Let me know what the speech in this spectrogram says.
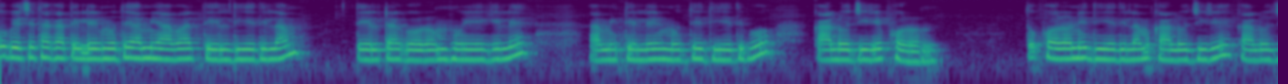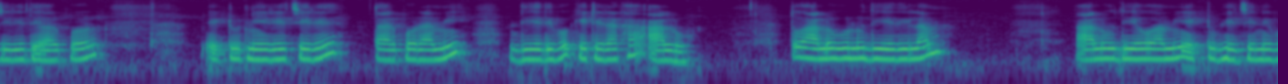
তো বেঁচে থাকা তেলের মধ্যে আমি আবার তেল দিয়ে দিলাম। তেলটা গরম হয়ে গেলে আমি তেলের মধ্যে দিয়ে দিব কালো জিরে ফোড়ন। তো ফোড়নে দিয়ে দিলাম কালো জিরে। কালো জিরে দেওয়ার পর একটু নেড়ে চেড়ে তারপর আমি দিয়ে দেব কেটে রাখা আলু। তো আলুগুলো দিয়ে দিলাম। আলু দিয়েও আমি একটু ভেজে নেব।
